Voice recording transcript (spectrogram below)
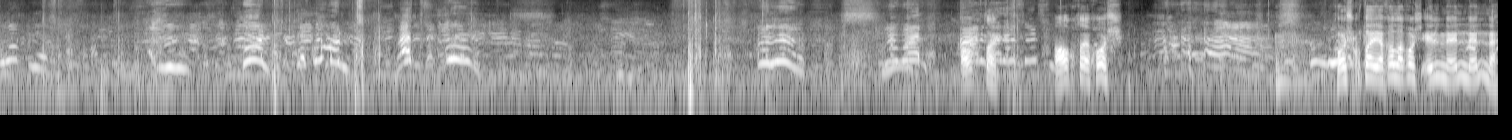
bırakmıyor. Vur. Tekrar vur. Bak. Vur. Allah. Yaman. Al Kutay. Al Kutay koş. Koş Kutay yakala koş. Elinle elinle elinle.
